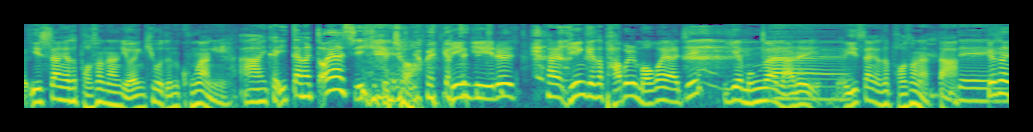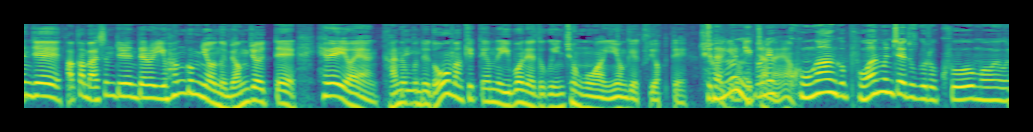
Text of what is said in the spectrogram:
일상에서 벗어나는 여행 키워드는 공항이에요. 아, 그러니까 이 땅을 떠야지 이게 그렇죠. 비행기를 타, 비행기에서 밥을 먹어야지 이게 뭔가 아. 나를 일상에서 벗어났다. 네. 그래서 이제 아까 말씀드린 대로 이 황금 연휴 명절 때 해외 여행 가는 네. 분들이 너무 많기 때문에 이번에도 그 인천공항 이용객 수 역대 최다 기록했잖아요. 공항 그 보안 문제도 그렇고 뭐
